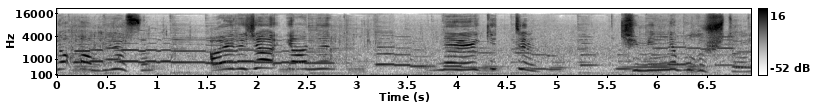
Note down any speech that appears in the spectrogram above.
yapmam biliyorsun. Ayrıca yani nereye gittin? Kiminle buluştun?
